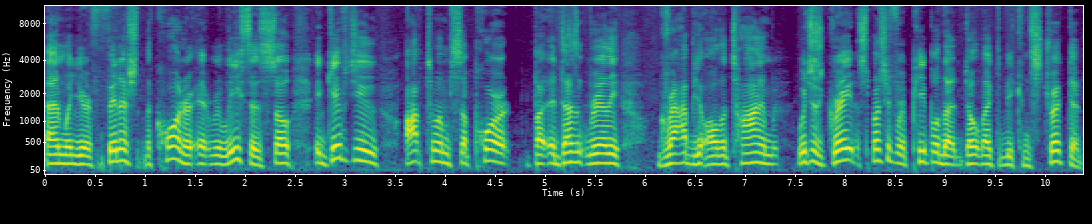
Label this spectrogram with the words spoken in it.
and when you're finished the corner it releases so it gives you optimum support but it doesn't really grab you all the time, which is great, especially for people that don't like to be constricted.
